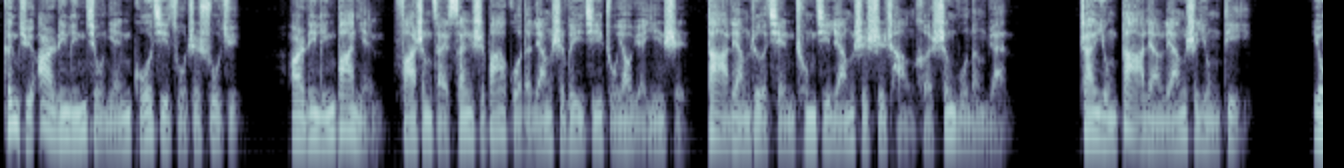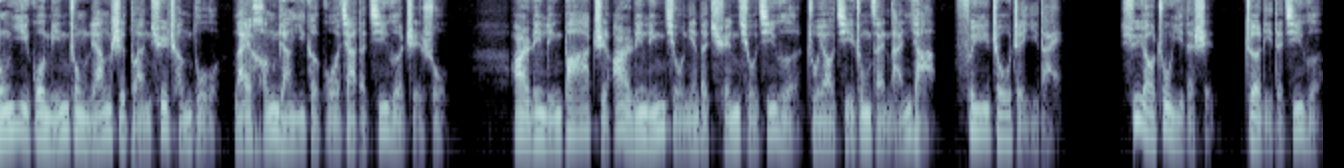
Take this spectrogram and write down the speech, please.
根据二零零九年国际组织数据，二零零八年发生在三十八国的粮食危机主要原因是大量热钱冲击粮食市场和生物能源，占用大量粮食用地。用一国民众粮食短缺程度来衡量一个国家的饥饿指数，二零零八至二零零九年的全球饥饿主要集中在南亚、非洲这一带。需要注意的是，这里的饥饿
